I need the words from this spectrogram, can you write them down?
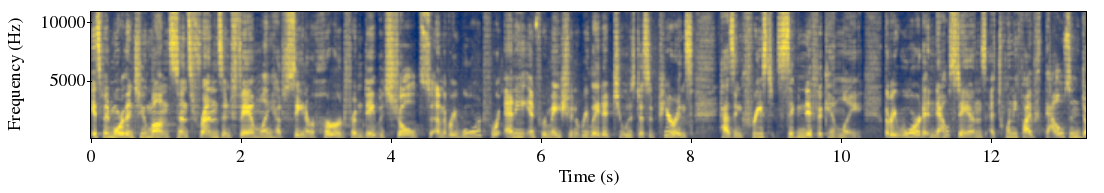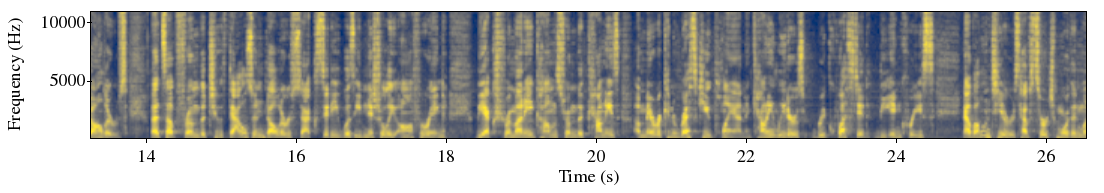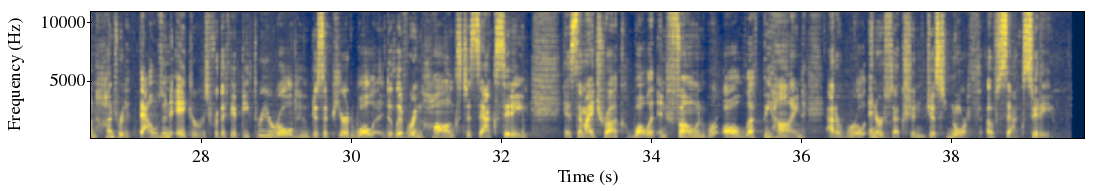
It's been more than two months since friends and family have seen or heard from David Schultz, and the reward for any information related to his disappearance has increased significantly. The reward now stands at $25,000. That's up from the $2,000 Sac City was initially offering. The extra money comes from the county's American Rescue Plan. County leaders requested the increase. Now, volunteers have searched more than 100,000 acres for the 53 year old who disappeared while delivering hogs to Sac City. His semi truck, wallet, and phone were all left behind at a rural intersection just north of Sac City.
